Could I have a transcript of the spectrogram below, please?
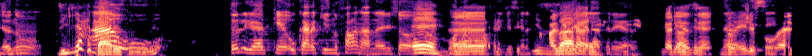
Eu não. zilhardário Ah, também, né? o. Tô ligado quem é o cara que não fala nada, né? Ele só, É. só bota É. pra frente assim, né? Exato. Tá ligado, tá ligado? mas Carinhazinha, Exato. Não, ele tipo, sim. é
